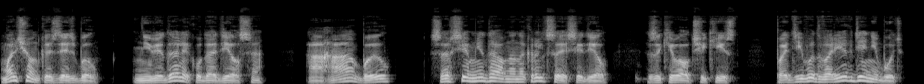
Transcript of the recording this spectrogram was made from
«Мальчонка здесь был. Не видали, куда делся?» «Ага, был. Совсем недавно на крыльце сидел», — закивал чекист. «Поди во дворе где-нибудь».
